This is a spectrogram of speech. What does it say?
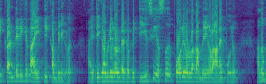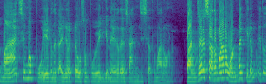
ഈ കണ്ടിരിക്കുന്ന ഐ ടി കമ്പനികൾ ഐ ടി കമ്പനികളുടെയൊക്കെ ഇപ്പോൾ ടി സി എസ് പോലെയുള്ള കമ്പനികളാണെങ്കിൽ പോലും അത് മാക്സിമം പോയേക്കുന്നത് കഴിഞ്ഞ ഒറ്റ ദിവസം പോയിരിക്കുന്ന ഏകദേശം അഞ്ച് ശതമാനമാണ്. അപ്പം അഞ്ചര ശതമാനം ഉണ്ടെങ്കിലും ഇത്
